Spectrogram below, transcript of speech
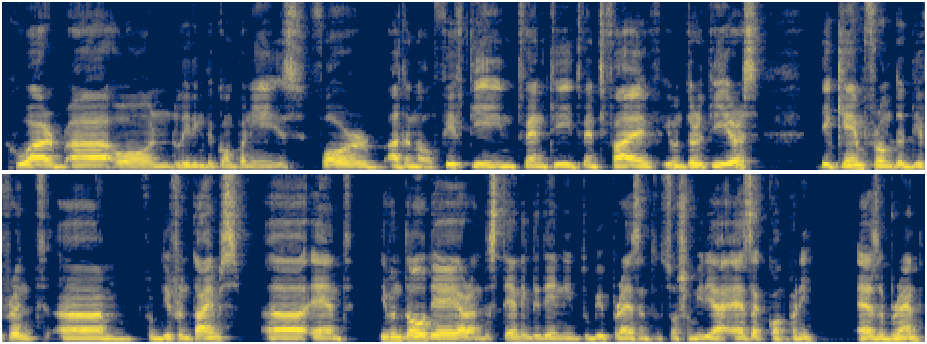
who are uh, on leading the companies for i don't know 15 20 25 even 30 years they came from the different um, from different times uh, and even though they are understanding that they need to be present on social media as a company as a brand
